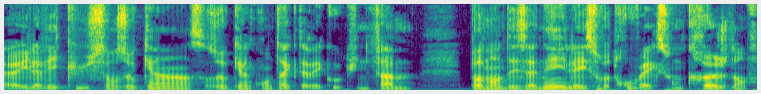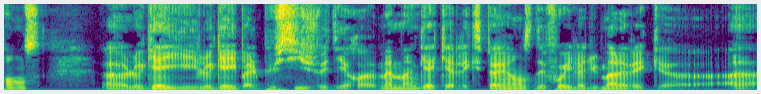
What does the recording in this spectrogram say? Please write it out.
Euh, il a vécu sans aucun, sans aucun contact avec aucune femme pendant des années, et là il se retrouve avec son crush d'enfance. Euh, le gars, il, le gars, il balbutie, je veux dire, même un gars qui a de l'expérience, des fois, il a du mal avec à,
